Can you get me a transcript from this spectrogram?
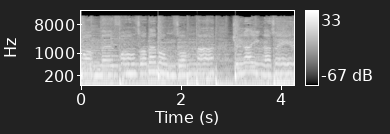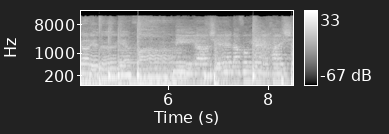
我们风作伴，梦作马，追啊迎啊最热烈的年华。你啊，借那风越海峡，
